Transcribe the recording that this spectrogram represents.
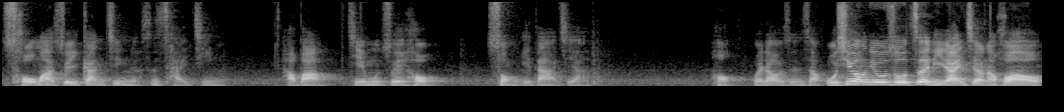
筹码最干净的是彩金，好不好？节目最后送给大家。好，回到我身上，我希望就是说，这里来讲的话哦，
